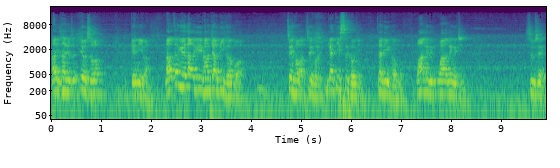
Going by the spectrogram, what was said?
然后以撒就是：“又说，给你吧。”然后再约到一个地方叫利和伯。最后啊，最后应该第四口井在利河伯挖那个挖那个井，是不是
